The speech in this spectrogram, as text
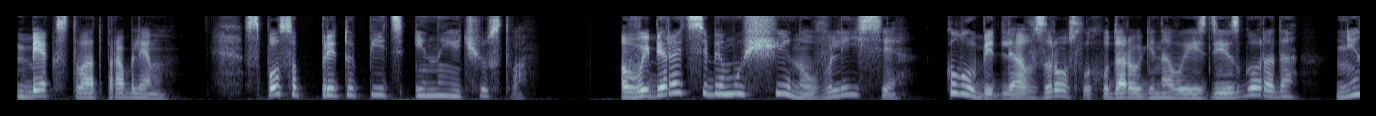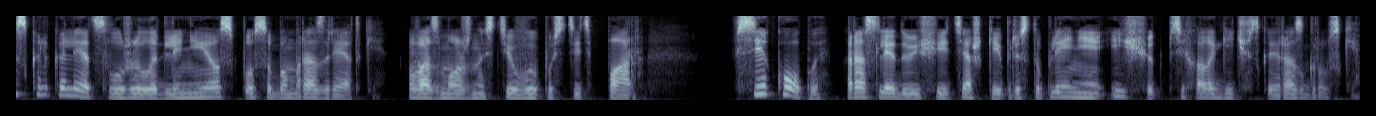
Бегство от проблем — Способ притупить иные чувства. Выбирать себе мужчину в Лисе, клубе для взрослых у дороги на выезде из города, несколько лет служило для нее способом разрядки, возможностью выпустить пар. Все копы, расследующие тяжкие преступления, ищут психологической разгрузки.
